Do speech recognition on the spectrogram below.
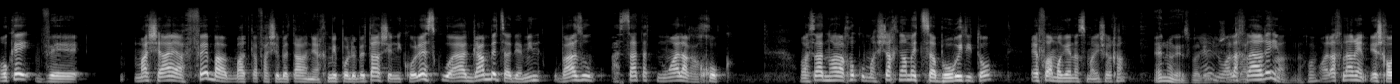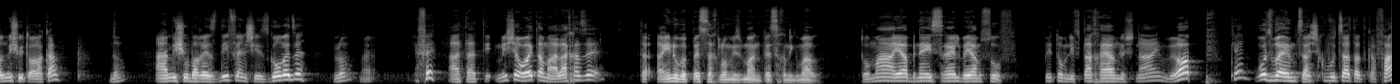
אוקיי? ומה שהיה יפה בהתקפה של ביתר, אני אחמיא פה לביתר, שניקולסקו היה גם בצד ימין, ואז הוא עשה את התנועה לרחוק. הוא עשה תנועה לרחוק, הוא משך גם את סבורית איתו. איפה המגן השמאלי שלך? אין מגן שמאלי. הוא הלך להרים. נכון? הוא הלך להרים. יש לך עוד מישהו איתו על הקו? לא. היה מישהו ברז דיפן שיסגור את זה? לא. יפה. מי שרואה את המהלך הזה, היינו בפסח לא מזמן, פסח נגמר. תומה היה בני ישראל בים סוף. פתאום נפתח הים לשניים, והופ, כן. רוץ באמצע. יש קבוצת התקפה,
